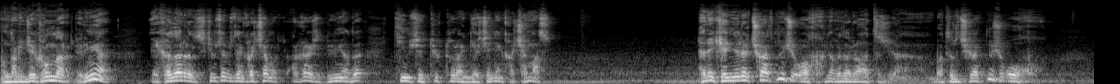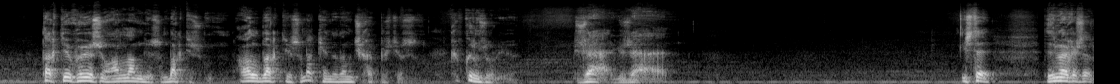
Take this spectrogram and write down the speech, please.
Bunlar ince konular dedim ya. Yakalarız. Kimse bizden kaçamaz. Arkadaşlar dünyada kimse Türk Turan gerçeğinden kaçamaz. Hele kendileri çıkartmış oh ne kadar rahatız ya. Batılı çıkartmış oh. Tak diye koyuyorsun anlam diyorsun bak diyorsun. Al bak diyorsun bak kendi adamı çıkartmış diyorsun. Kıpkırmızı oluyor. Güzel güzel. İşte dedim arkadaşlar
